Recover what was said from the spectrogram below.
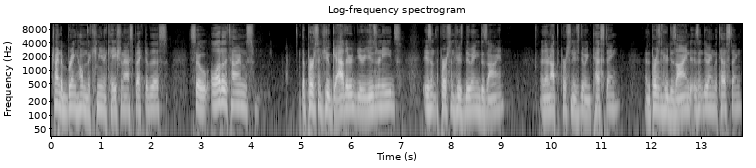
trying to bring home the communication aspect of this. So a lot of the times, the person who gathered your user needs isn't the person who's doing design and they're not the person who's doing testing, and the person who designed isn't doing the testing.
